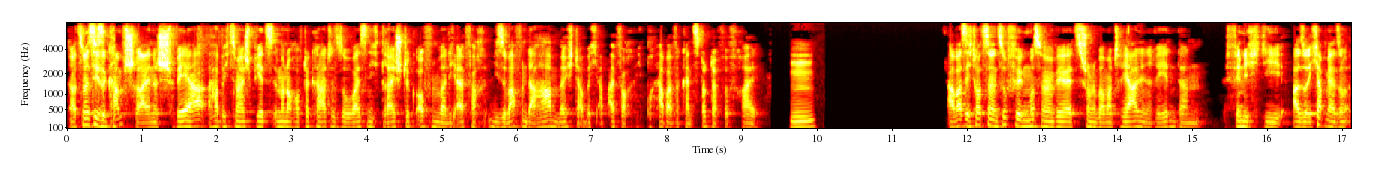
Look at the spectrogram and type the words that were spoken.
Aber zumindest diese Kampfschreine schwer habe ich zum Beispiel jetzt immer noch auf der Karte so, weiß nicht, drei Stück offen, weil ich einfach diese Waffen da haben möchte, aber ich habe einfach, ich habe einfach keinen Slot dafür frei. Hm. Aber was ich trotzdem hinzufügen muss, wenn wir jetzt schon über Materialien reden, dann finde ich die, also ich habe mir so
